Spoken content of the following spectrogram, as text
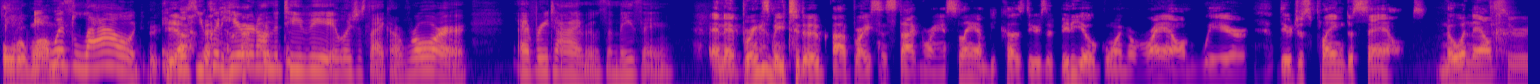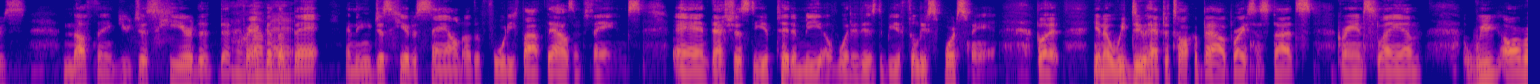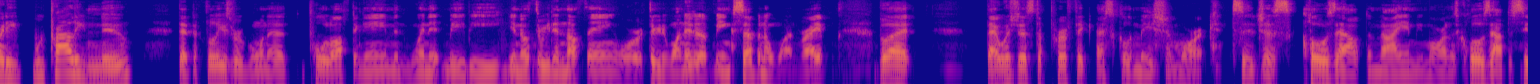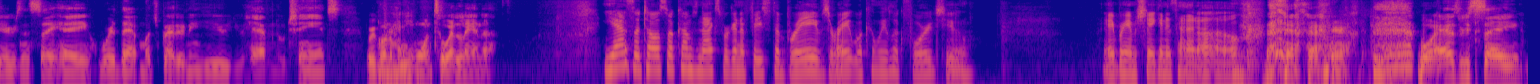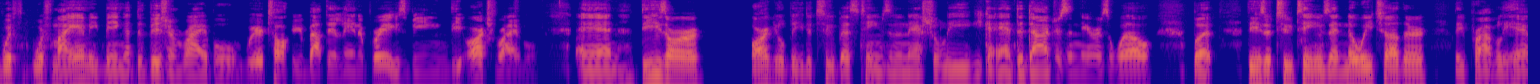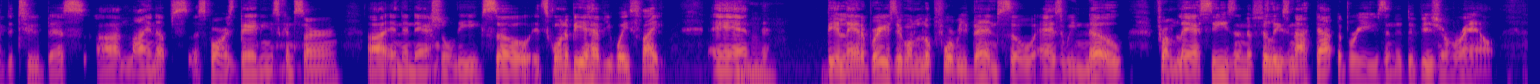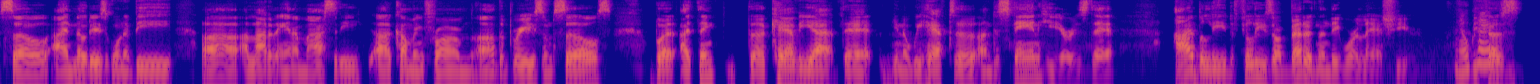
overwhelming. It was loud. It yeah. Was, you could hear it on the TV. It was just like a roar every time. It was amazing. And that brings me to the uh, Bryson Stott Grand Slam because there's a video going around where they're just playing the sounds, no announcers, nothing. You just hear the, the crack of the bat and then you just hear the sound of the 45,000 fans. And that's just the epitome of what it is to be a Philly sports fan. But, you know, we do have to talk about Bryson Stott's Grand Slam. We already, we probably knew that the Phillies were going to pull off the game and win it maybe, you know, three to nothing or three to one. It ended up being seven to one, right? But that was just a perfect exclamation mark to just close out the Miami Marlins, close out the series and say, hey, we're that much better than you. You have no chance. We're going right. to move on to Atlanta. Yeah, so tell us what comes next. We're going to face the Braves, right? What can we look forward to? Abraham's shaking his head. Uh oh. well, as we say, with with Miami being a division rival, we're talking about the Atlanta Braves being the arch rival, and these are arguably the two best teams in the National League. You can add the Dodgers in there as well, but these are two teams that know each other. They probably have the two best uh, lineups as far as batting is concerned uh, in the National League. So it's going to be a heavyweight fight. And mm-hmm. The Atlanta Braves, they're going to look for revenge. So, as we know from last season, the Phillies knocked out the Braves in the division round. So I know there's going to be uh, a lot of animosity uh, coming from uh, the Braves themselves. But I think the caveat that you know we have to understand here is that I believe the Phillies are better than they were last year. Okay. Because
